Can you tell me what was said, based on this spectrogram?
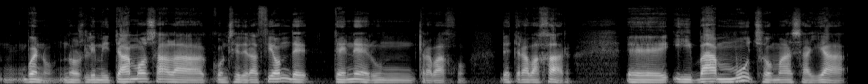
bueno, nos limitamos a la consideración de tener un trabajo, de trabajar. Eh, y va mucho más allá.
